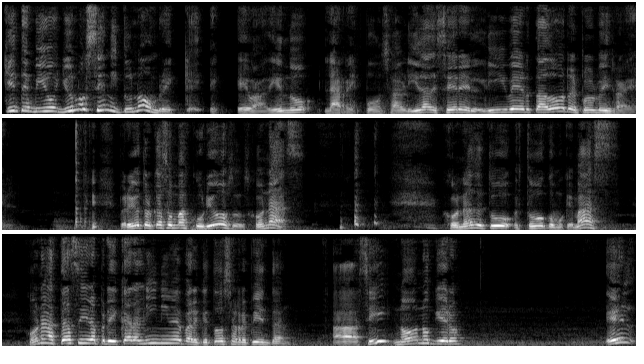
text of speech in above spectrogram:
¿Quién te envió? Yo no sé ni tu nombre. Evadiendo la responsabilidad de ser el libertador del pueblo de Israel. Pero hay otro caso más curioso. Jonás. Jonás estuvo, estuvo como que más. Jonás, te vas a ir a predicar al Nínive para que todos se arrepientan. ¿Ah, sí? No, no quiero. Él,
